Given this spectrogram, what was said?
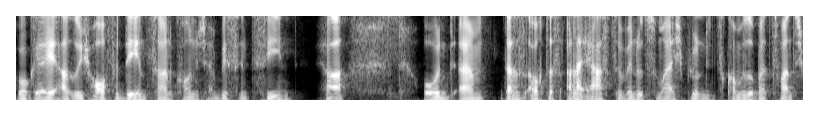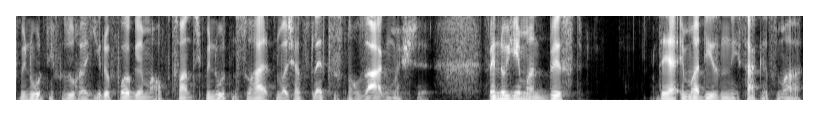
Okay, also ich hoffe, den Zahn konnte ich ein bisschen ziehen. Ja, und ähm, das ist auch das allererste, wenn du zum Beispiel, und jetzt kommen wir so bei 20 Minuten, ich versuche ja jede Folge immer auf 20 Minuten zu halten, was ich als letztes noch sagen möchte. Wenn du jemand bist, der immer diesen, ich sag jetzt mal,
